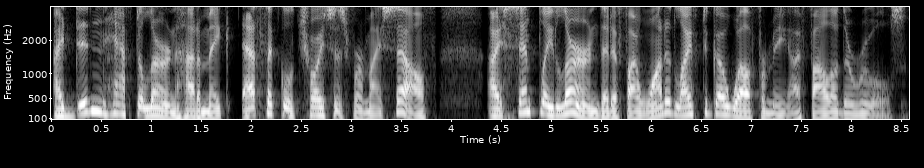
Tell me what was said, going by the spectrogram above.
I didn't have to learn how to make ethical choices for myself. I simply learned that if I wanted life to go well for me, I followed the rules.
